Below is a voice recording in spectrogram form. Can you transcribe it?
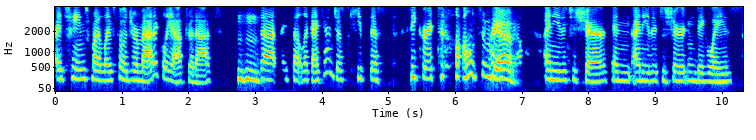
I changed my life so dramatically after that mm-hmm. that I felt like I can't just keep this secret all to myself. Yeah. I needed to share and I needed to share it in big ways.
